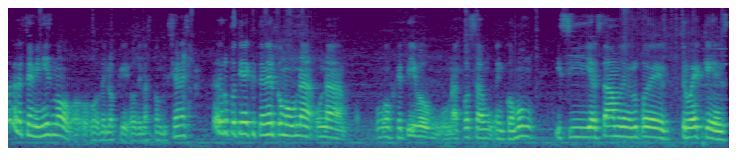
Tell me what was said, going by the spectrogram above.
fuera del feminismo o, de lo que, o de las convicciones, cada grupo tiene que tener como una, una, un objetivo, una cosa en común y si estábamos en el grupo de trueques,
